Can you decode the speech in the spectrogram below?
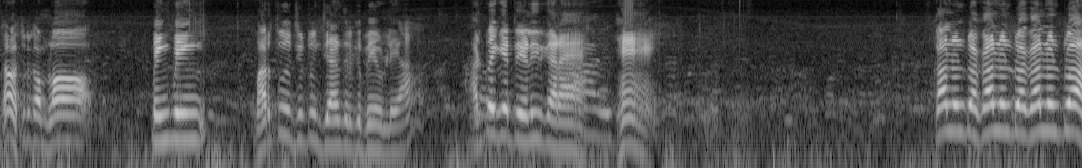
நான் வச்சுருக்கோம்லோ. பிங் பிங். மருத்துவ சீட்டும் சேர்ந்துருக்கு பே இல்லையா அட்வொகேட் எழுதியிருக்காரே. ஏ கால் வந்துட்டு வா கால் வந்துட்டு வா கால் வந்துட்டு வா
